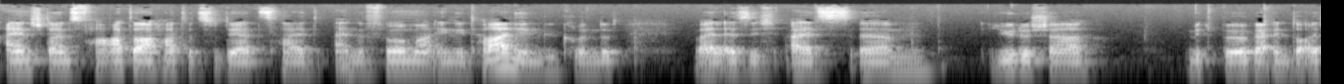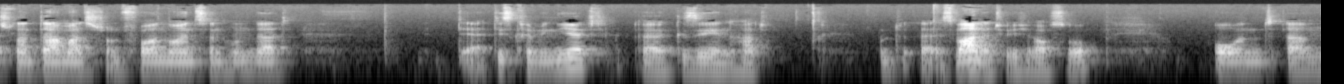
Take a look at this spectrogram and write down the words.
Einsteins Vater hatte zu der Zeit eine Firma in Italien gegründet, weil er sich als ähm, jüdischer Mitbürger in Deutschland damals schon vor 1900 diskriminiert äh, gesehen hat. Und äh, es war natürlich auch so. Und ähm,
